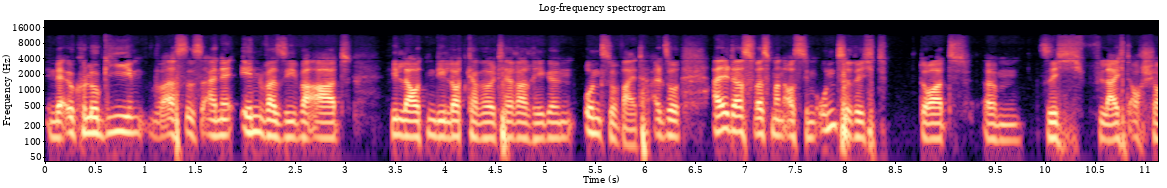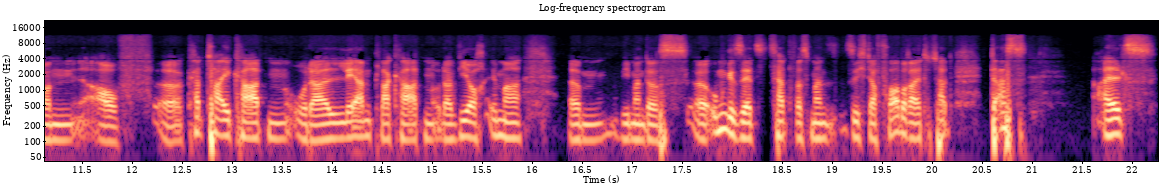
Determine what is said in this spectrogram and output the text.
in der Ökologie, was ist eine invasive Art? Wie lauten die Lotka-Volterra-Regeln und so weiter? Also all das, was man aus dem Unterricht dort ähm, sich vielleicht auch schon auf äh, Karteikarten oder Lernplakaten oder wie auch immer, ähm, wie man das äh, umgesetzt hat, was man sich da vorbereitet hat, das als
